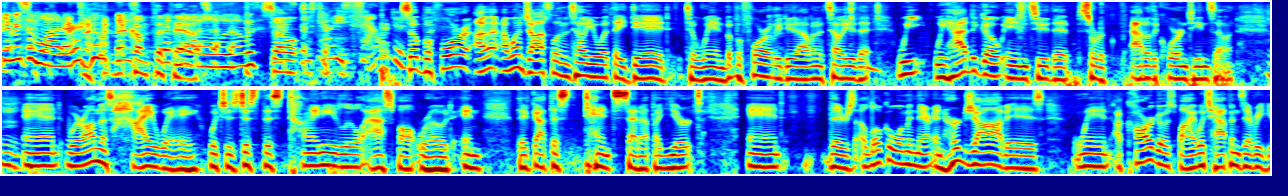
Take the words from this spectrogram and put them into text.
freaking. Give me some water. Complete pads. oh, that was So- that's just how he sounded. So before I, I want Jocelyn to tell you what they did to win, but before we do that, I want to tell you that we we had to go into the sort of out of the quarantine zone, hmm. and we're on this highway, which is just this tiny little asphalt road, and they've got this tent set up, a yurt, and there's a local woman there, and her job is when a car goes by, which happens every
